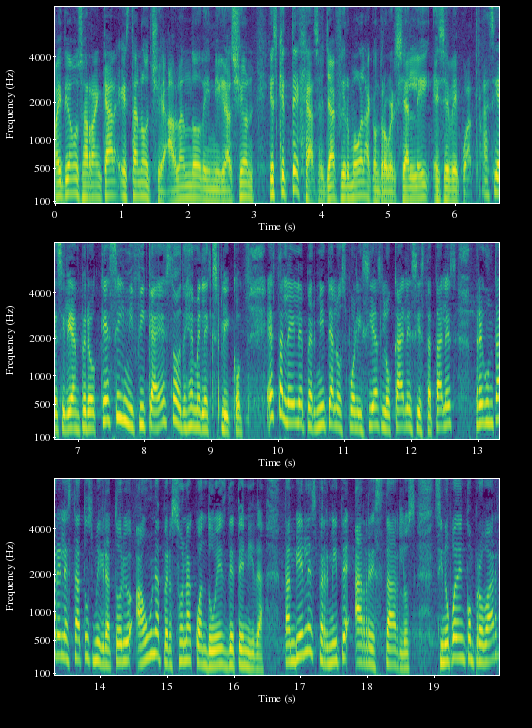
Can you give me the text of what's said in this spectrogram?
Maite, vamos a arrancar esta noche hablando de inmigración. Y es que Texas ya firmó la controversial ley SB4. Así es, Ilian, pero ¿qué significa esto? Déjeme le explico. Esta ley le permite a los policías locales y estatales preguntar el estatus migratorio a una persona cuando es detenida. También les permite arrestarlos si no pueden comprobar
